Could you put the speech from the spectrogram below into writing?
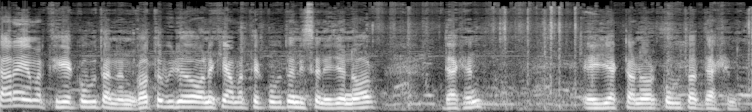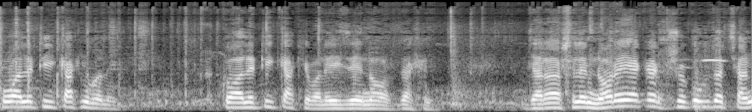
তারাই আমার থেকে কবুতর নেন। গত ভিডিও অনেকে আমার থেকে কবুতর নিচ্ছেন এই যে নর, দেখেন, এই যে একটা নর কবুতর দেখেন। কোয়ালিটি কাকে বলে? কোয়ালিটি কাকে বলে? এই যে নর, দেখেন। যারা আসলে নরে একাংশ কবুতর চান,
